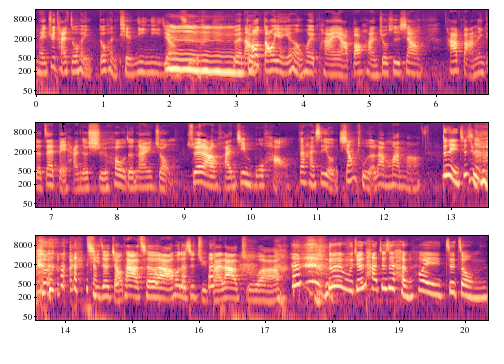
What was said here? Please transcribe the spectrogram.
每句台词都很都很甜腻腻这样子。嗯嗯嗯，对，然后导演也很会拍呀、包含就是像他把那个在北韩的时候的那一种，虽然环境不好，但还是有乡土的浪漫吗？对，就是 骑着脚踏车啊，或者是举白蜡烛啊，对，我觉得他就是很会这种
